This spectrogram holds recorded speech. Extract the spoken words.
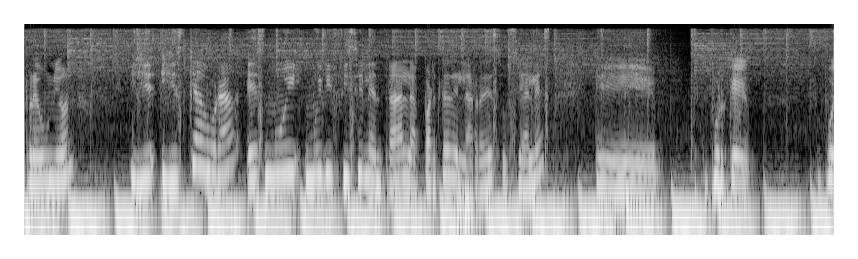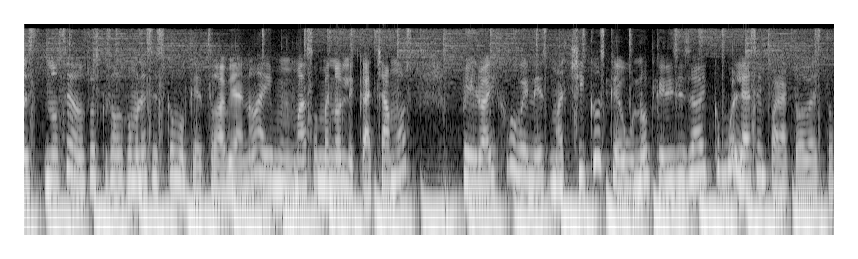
reunión. Y, es que ahora es muy, muy difícil entrar a la parte de las redes sociales eh, porque pues no sé, nosotros que somos jóvenes es como que todavía, ¿no? Ahí más o menos le cachamos, pero hay jóvenes más chicos que uno que dices, ay, ¿cómo le hacen para todo esto?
